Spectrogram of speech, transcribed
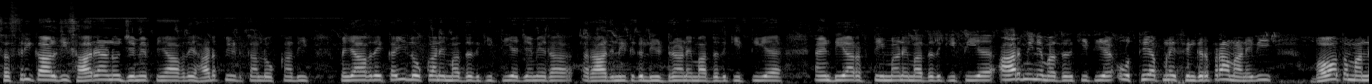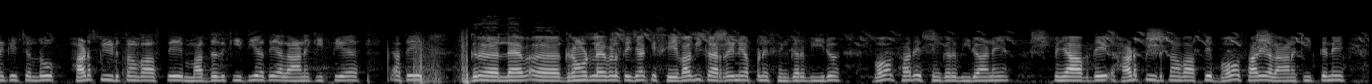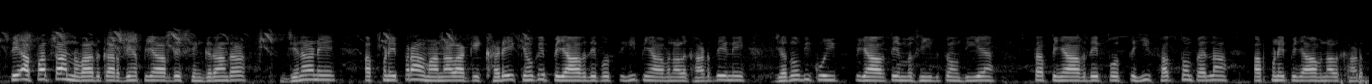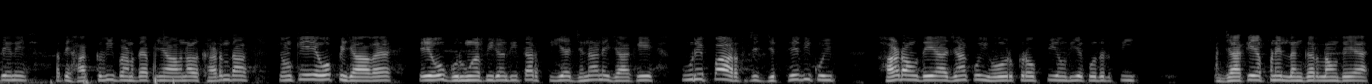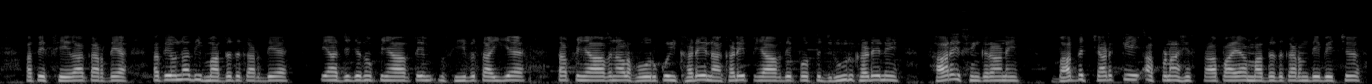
ਸਤਿ ਸ੍ਰੀ ਅਕਾਲ ਜੀ ਸਾਰਿਆਂ ਨੂੰ। ਜਿਵੇਂ ਪੰਜਾਬ ਦੇ ਹੜ੍ਹ ਪੀੜਤਾਂ ਲੋਕਾਂ ਦੀ, ਪੰਜਾਬ ਦੇ ਕਈ ਲੋਕਾਂ ਨੇ ਮਦਦ ਕੀਤੀ ਹੈ। ਜਿਵੇਂ ਰਾ- ਰਾਜਨੀਤਿਕ ਲੀਡਰਾਂ ਨੇ ਮਦਦ ਕੀਤੀ ਹੈ ਐਨਡੀਆਰਐਫ ਟੀਮਾਂ ਨੇ ਮਦਦ ਕੀਤੀ ਹੈ, ਆਰਮੀ ਨੇ ਮਦਦ ਕੀਤੀ ਹੈ। ਉੱਥੇ ਆਪਣੇ ਸਿੰਗਰ ਭਰਾਵਾਂ ਨੇ ਵੀ ਬਹੁਤ ਮੰਨ ਕੇ ਚੱਲੋ ਹੜ੍ਹ ਪੀੜਤਾਂ ਵਾਸਤੇ ਮਦਦ ਕੀਤੀ ਹੈ ਤੇ ਐਲਾਨ ਕੀਤੇ ਹੈ ਅਤੇ ਗਰਾਊਂਡ ਲੈਵਲ ਤੇ ਜਾ ਕੇ ਸੇਵਾ ਵੀ ਕਰ ਰਹੇ ਨੇ ਆਪਣੇ ਸਿੰਗਰ ਵੀਰ, ਬਹੁਤ ਸਾਰੇ ਸਿੰਗਰ ਵੀਰਾਂ ਨੇ, ਪੰਜਾਬ ਦੇ ਹੜ੍ਹ ਪੀੜਤਾਂ ਵਾਸਤੇ ਬਹੁਤ ਸਾਰੇ ਐਲਾਨ ਕੀਤੇ ਨੇ ਤੇ ਆਪਾਂ ਧੰਨਵਾਦ ਕਰਦੇ ਹਾਂ ਪੰਜਾਬ ਦੇ ਸਿੰਗਰਾਂ ਦਾ, ਜਿਨ੍ਹਾਂ ਨੇ ਆਪਣੇ ਭਰਾਵਾਂ ਨਾਲ ਆ ਕੇ ਖੜੇ ਕਿਉਂਕਿ ਪੰਜਾਬ ਦੇ ਪੁੱਤ ਹੀ ਪੰਜਾਬ ਨਾਲ ਖੜਦੇ ਨੇ, ਜਦੋਂ ਵੀ ਕੋਈ ਪੰਜਾਬ ਤੇ ਮੁਸੀਬਤ ਆਉਂਦੀ ਹੈ ਤਾਂ ਪੰਜਾਬ ਦੇ ਪੁੱਤ ਹੀ ਸਭ ਤੋਂ ਪਹਿਲਾਂ ਆਪਣੇ ਪੰਜਾਬ ਨਾਲ ਖੜਦੇ ਨੇ ਅਤੇ ਹੱਕ ਵੀ ਬਣਦਾ ਪੰਜਾਬ ਨਾਲ ਖੜਨ ਦਾ, ਕਿਉਂਕਿ ਇਹ ਉਹ ਪੰਜਾਬ ਹੈ, ਇਹ ਉਹ ਗੁਰੂਆਂ ਪੀਰਾਂ ਦੀ ਧਰਤੀ ਹੈ ਜਿਨ੍ਹਾਂ ਨੇ ਜਾ ਕੇ ਪੂਰੇ ਭਾਰਤ 'ਚ ਜਿੱਥੇ ਵੀ ਕੋਈ ਹੜ੍ਹ ਆਉਂਦੇ ਆ ਜਾਂ ਕੋਈ ਹੋਰ ਕਰੋਪੀ ਆਉਂਦੀ ਹੈ ਕੁਦਰਤੀ, ਜਾ ਕੇ ਆਪਣੇ ਲੰਗਰ ਲਾਉਂਦੇ ਆ ਅਤੇ ਸੇਵਾ ਕਰਦੇ ਆ ਅਤੇ ਉਹਨਾਂ ਦੀ ਮਦਦ ਕਰਦੇ ਆ। ਤੇ ਅੱਜ ਜਦੋਂ ਪੰਜਾਬ ਤੇ ਮੁਸੀਬਤ ਆਈ ਹੈ, ਤਾਂ ਪੰਜਾਬ ਨਾਲ ਹੋਰ ਕੋਈ ਖੜੇ ਨਾ ਖੜੇ ਪੰਜਾਬ ਦੇ ਪੁੱਤ ਜ਼ਰੂਰ ਖੜੇ ਨੇ, ਸਾਰੇ ਸਿੰਗਰਾਂ ਨੇ ਵੱਧ ਚੜ ਕੇ ਆਪਣਾ ਹਿੱਸਾ ਪਾਇਆ ਮਦਦ ਕਰਨ ਦੇ ਵਿੱਚ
